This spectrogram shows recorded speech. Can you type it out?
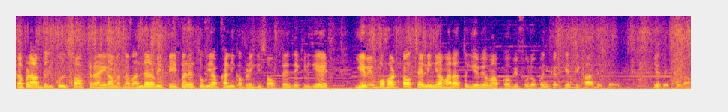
कपड़ा बिल्कुल सॉफ्ट रहेगा मतलब अंदर अभी पेपर है तो भी आप खाली कपड़े की सॉफ्ट है। देख लीजिए, ये भी बहुत टॉप सेलिंग है हमारा तो ये भी हम आपको अभी फुल ओपन करके दिखा देते हैं। ये देखिएगा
